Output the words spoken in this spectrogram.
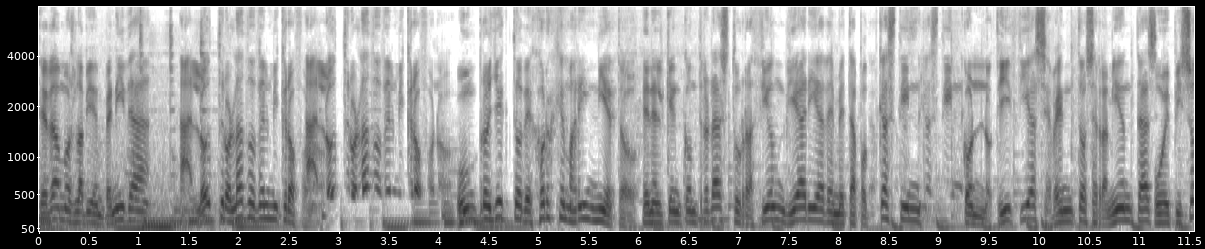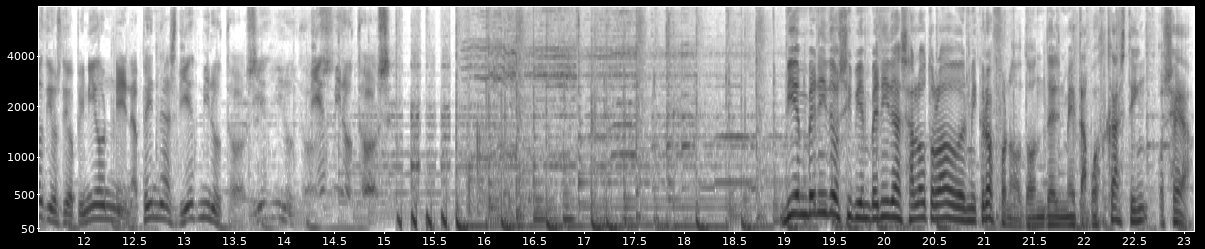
Te damos la bienvenida al otro lado del micrófono. Al otro lado del micrófono. Un proyecto de Jorge Marín Nieto, en el que encontrarás tu ración diaria de metapodcasting con noticias, eventos, herramientas o episodios de opinión en apenas 10 minutos. 10 minutos. 10 minutos. Bienvenidos y bienvenidas al otro lado del micrófono, donde el metapodcasting, o sea,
